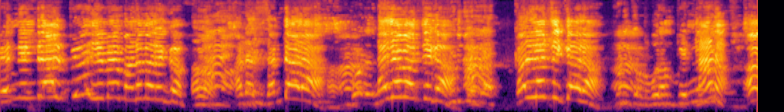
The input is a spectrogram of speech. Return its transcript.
பெண் என்றால் பேயுமே மனமரங்கம். அட சண்டாளா? நஜமாட்டிகா கள்ளச்சிக்காரா? ஒரு பெண் ஆ,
